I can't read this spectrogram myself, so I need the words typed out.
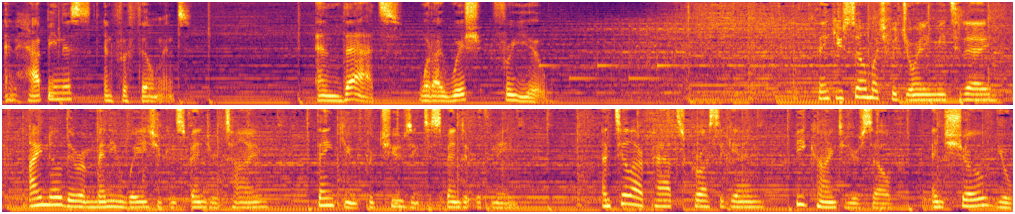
and happiness and fulfillment. And that's what I wish for you. Thank you so much for joining me today. I know there are many ways you can spend your time. Thank you for choosing to spend it with me. Until our paths cross again, be kind to yourself and show your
